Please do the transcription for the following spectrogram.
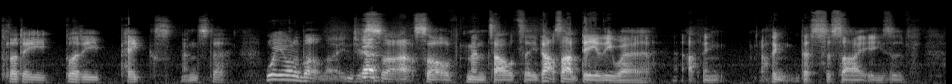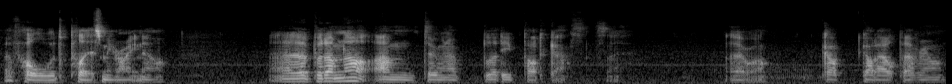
bloody bloody pigs and stuff. What are you on about, mate? Just Yeah. that sort of mentality. That's ideally where I think I think the societies of of Hull would place me right now. Uh, but I'm not. I'm doing a bloody podcast. So. Oh well. God, God help everyone.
